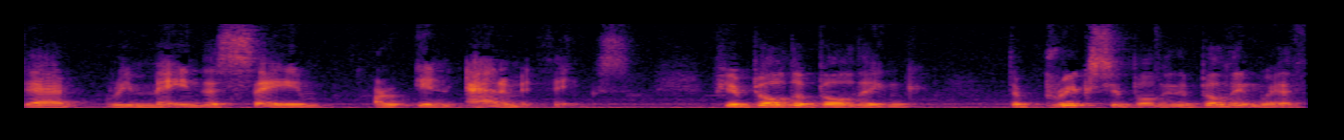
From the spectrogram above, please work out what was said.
that remain the same are inanimate things. If you build a building, the bricks you're building the building with,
